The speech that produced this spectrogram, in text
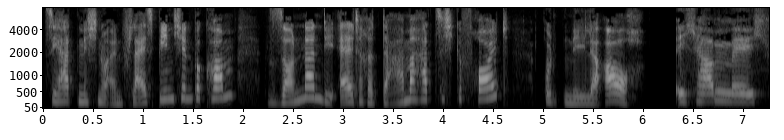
Sie hat nicht nur ein Fleißbienchen bekommen, sondern die ältere Dame hat sich gefreut und Nele auch. Ich habe mich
